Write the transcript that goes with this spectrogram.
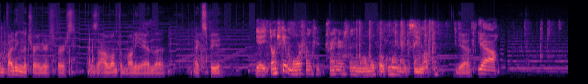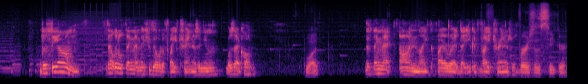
I'm fighting the trainers first because I want the money and the XP. Yeah, don't you get more from trainers than normal Pokemon, like same level? Yeah. Yeah. Does the um that little thing that makes you be able to fight trainers again? What's that called? What? The thing that on like Fire Red that you could fight trainers with. Versus Seeker.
